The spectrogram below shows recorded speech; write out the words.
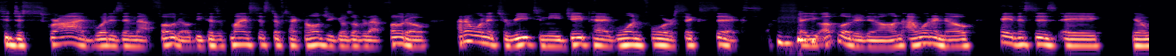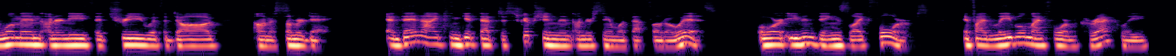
to describe what is in that photo, because if my assistive technology goes over that photo, I don't want it to read to me JPEG 1466 that you uploaded it on. I want to know, hey, this is a you know, woman underneath a tree with a dog on a summer day. And then I can get that description and understand what that photo is. Or even things like forms. If I label my form correctly,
